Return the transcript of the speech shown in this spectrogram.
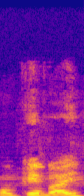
Okay bye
